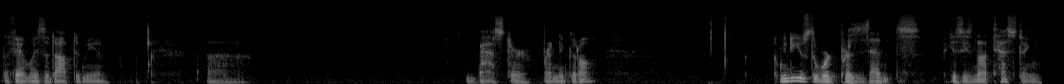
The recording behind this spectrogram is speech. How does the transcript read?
the family's adopted me in, uh, Master Brendan Goodall. I'm going to use the word presents because he's not testing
